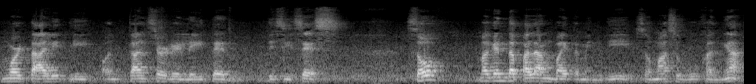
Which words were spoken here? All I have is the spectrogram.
mortality on cancer-related diseases. So, maganda pala ang vitamin D. So, masubukan nga.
